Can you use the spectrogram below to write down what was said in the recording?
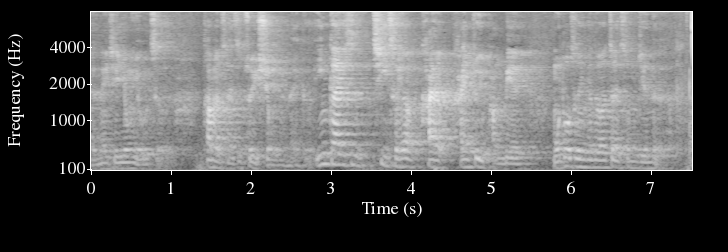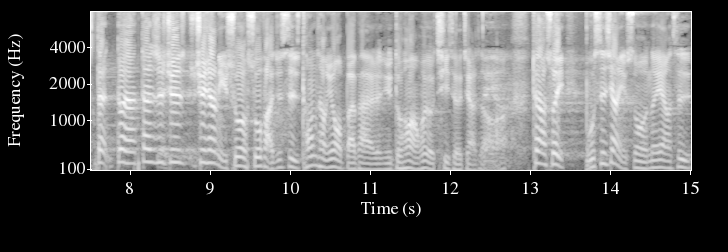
的那些拥有者，他们才是最凶的那个。应该是汽车要开开最旁边，摩托车应该都要在中间的。但对啊，但是就是就像你说的说法，就是通常拥有白牌的人，你都通常会有汽车驾照啊。对啊，对啊，所以不是像你说的那样是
